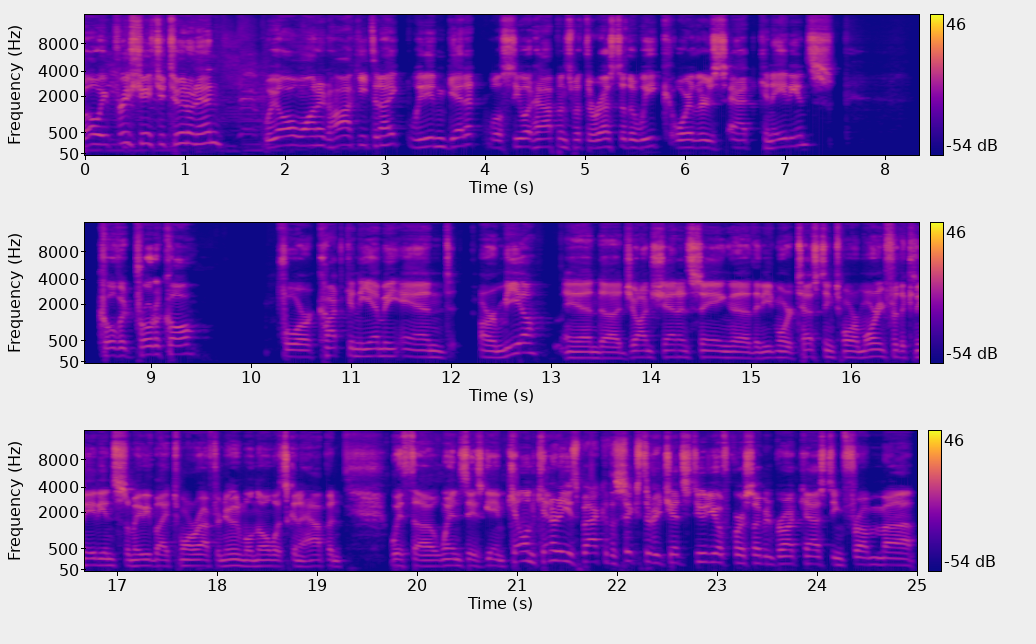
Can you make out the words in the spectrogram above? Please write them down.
Well, we appreciate you tuning in. We all wanted hockey tonight. We didn't get it. We'll see what happens with the rest of the week. Oilers at Canadiens. COVID protocol for Kotkaniemi and Armia. And uh, John Shannon saying uh, they need more testing tomorrow morning for the Canadiens. So maybe by tomorrow afternoon, we'll know what's going to happen with uh, Wednesday's game. Kellen Kennedy is back at the 630 CHED studio. Of course, I've been broadcasting from uh,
